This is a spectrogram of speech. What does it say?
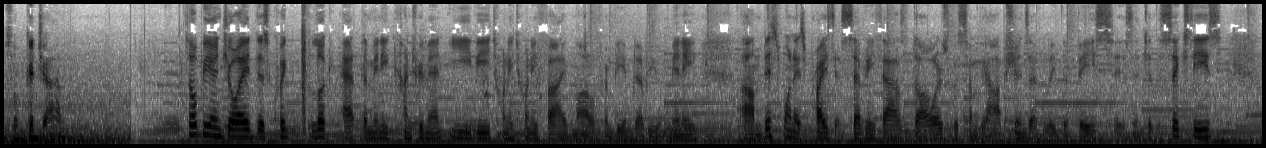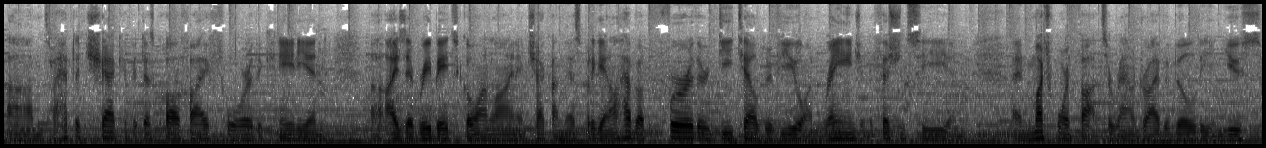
So good job. Hope you enjoyed this quick look at the Mini Countryman EV 2025 model from BMW Mini. Um, this one is priced at $70,000 with some of the options. I believe the base is into the 60s. Um, so I have to check if it does qualify for the Canadian uh, rebates. Go online and check on this. But again, I'll have a further detailed review on range and efficiency and, and much more thoughts around drivability and use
